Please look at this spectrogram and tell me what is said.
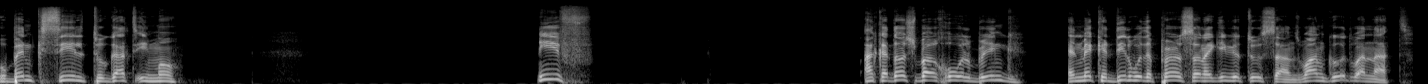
ובין כסיל תוגת אמו. If Akadosh Baruch Hu will bring and make a deal with a person, I give you two sons, one good, one not.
